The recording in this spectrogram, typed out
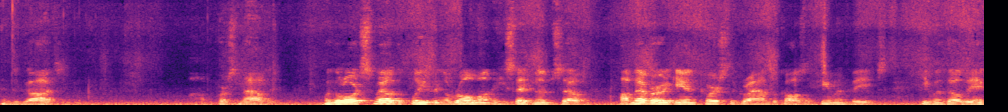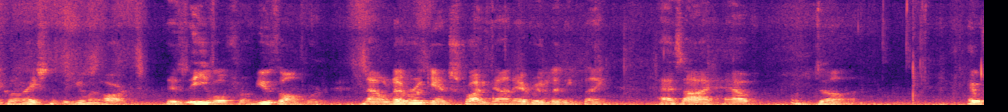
into God's uh, personality. When the Lord smelled the pleasing aroma, he said to himself, I'll never again curse the ground because of human beings, even though the inclination of the human heart is evil from youth onward, and I will never again strike down every living thing as I have done. It was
